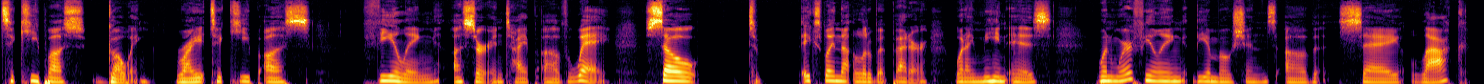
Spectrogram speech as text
to keep us going, right? To keep us feeling a certain type of way. So, to explain that a little bit better, what I mean is when we're feeling the emotions of, say, lack,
